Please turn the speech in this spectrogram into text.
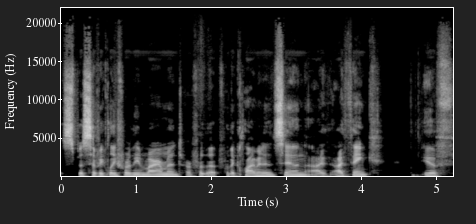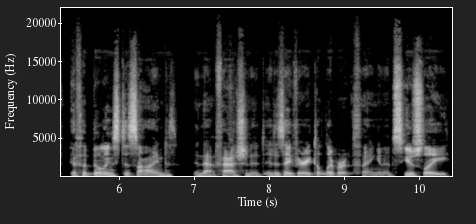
specifically for the environment or for the for the climate it's in. I, I think if if a building's designed in that fashion, it, it is a very deliberate thing, and it's usually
